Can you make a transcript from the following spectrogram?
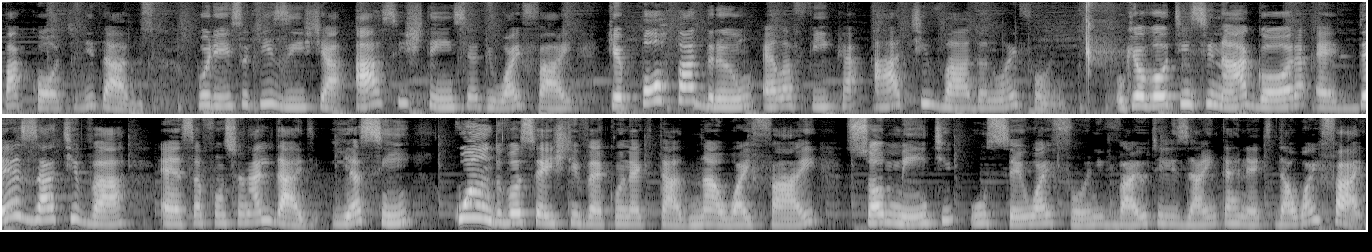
pacote de dados. Por isso que existe a assistência de Wi-Fi, que por padrão ela fica ativada no iPhone. O que eu vou te ensinar agora é desativar essa funcionalidade e assim quando você estiver conectado na Wi-Fi, somente o seu iPhone vai utilizar a internet da Wi-Fi.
